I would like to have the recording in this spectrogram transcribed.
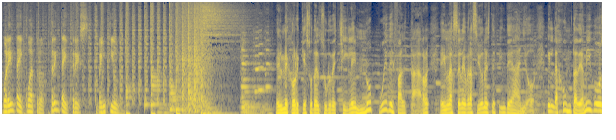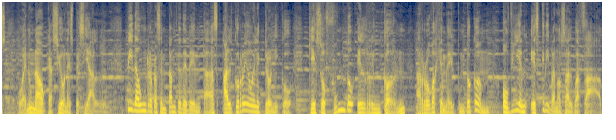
44 33 21. El mejor queso del sur de Chile no puede faltar en las celebraciones de fin de año, en la junta de amigos o en una ocasión especial pida un representante de ventas al correo electrónico quesofundoelrincón.com o bien escríbanos al WhatsApp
